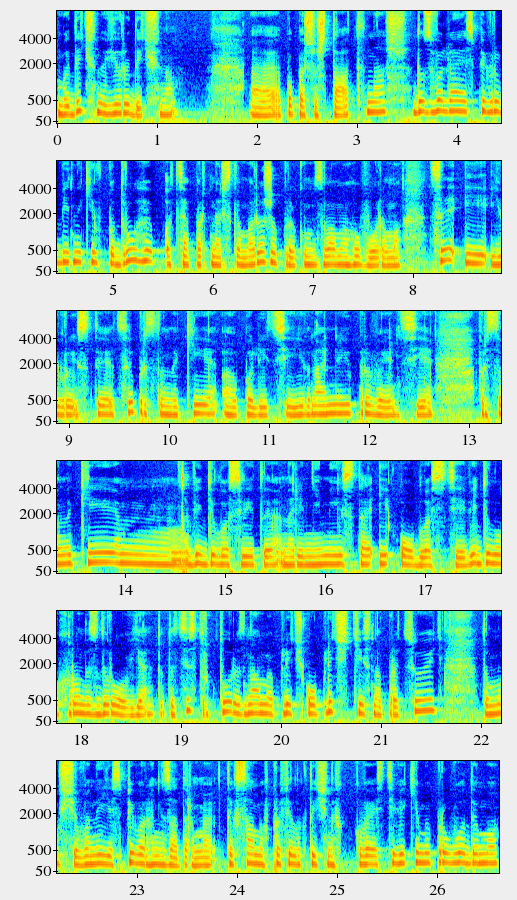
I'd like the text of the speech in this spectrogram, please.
медично-юридичну. Е, По-перше, штат наш дозволяє співробітників. По-друге, оця партнерська мережа, про яку ми з вами говоримо, це і юристи, це представники е, поліції, ювенальної превенції, представники відділу освіти на рівні міста і області, відділу охорони здоров'я. Тобто ці структури з нами пліч опліч тісно працюють, тому що вони є співорганізаторами тих самих профілактичних квестів, які ми проводимо.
